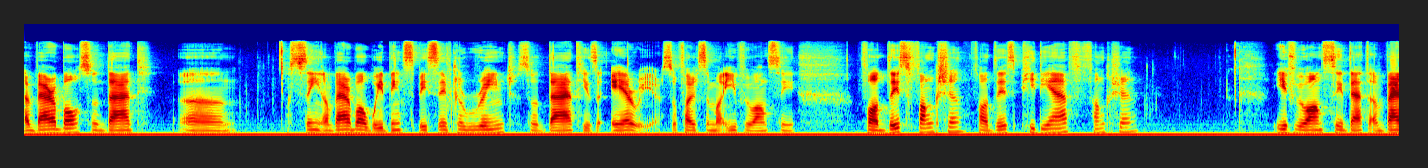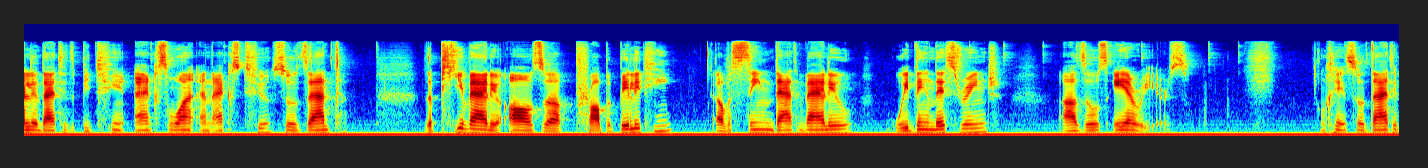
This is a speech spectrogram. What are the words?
variable so that um, seeing a variable within specific range so that is area. So for example if you want to see for this function for this PDF function if you want to see that a value that is between x1 and x2 so that the p-value or the probability of seeing that value within this range are those areas. Okay, so that is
